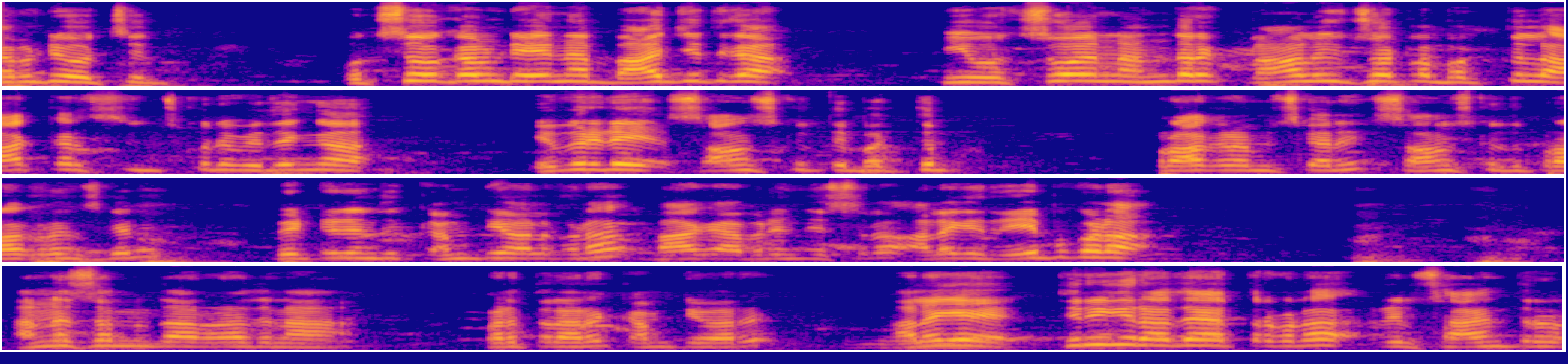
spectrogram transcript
కమిటీ వచ్చింది. ఉత్సవ కమిటీ అయినా బాధ్యతగా ఈ ఉత్సవాన్ని అందరు నాలుగు చోట్ల భక్తులు ఆకర్షించుకునే విధంగా ఎవ్రీడే సాంస్కృతిక భక్తి ప్రోగ్రామ్స్ కానీ సాంస్కృతిక ప్రోగ్రామ్స్ కానీ పెట్టినందుకు కమిటీ వాళ్ళు కూడా బాగా అభినందిస్తారు అలాగే రేపు కూడా అన్న సంబంధ పెడతారు కమిటీ వారు. అలాగే తిరిగి రథయాత్ర కూడా రేపు సాయంత్రం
